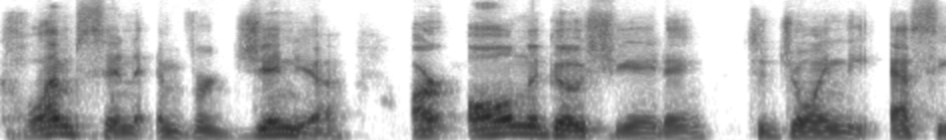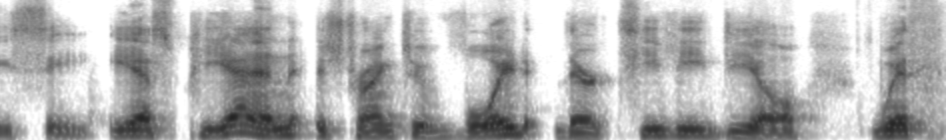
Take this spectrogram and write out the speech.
Clemson, and Virginia are all negotiating to join the SEC. ESPN is trying to void their TV deal with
